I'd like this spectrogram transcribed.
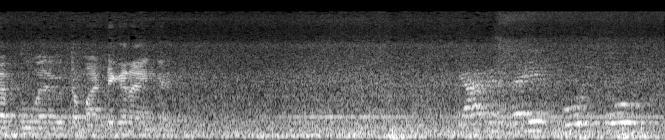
आपको टमाटे कराएँगे। क्या कर रहा है? बोल तो।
